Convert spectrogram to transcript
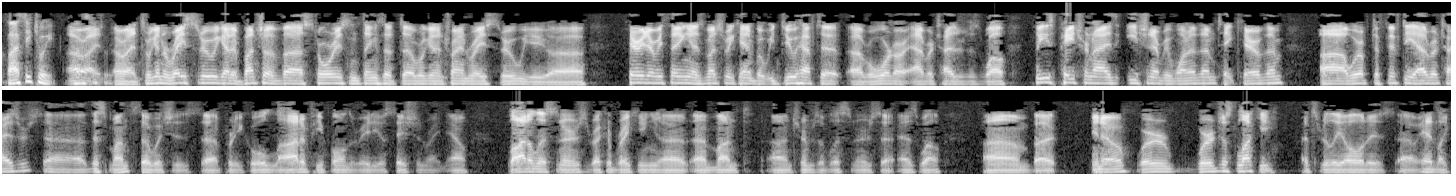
classy tweet. Classy all right, tweet. all right. So we're going to race through. We got a bunch of uh, stories and things that uh, we're going to try and race through. We uh, carried everything as much as we can, but we do have to uh, reward our advertisers as well. Please patronize each and every one of them. Take care of them. Uh, we're up to 50 advertisers uh, this month, so which is uh, pretty cool. A lot of people on the radio station right now. A lot of listeners, record-breaking uh, month uh, in terms of listeners uh, as well. Um, but you know, we're we're just lucky. That's really all it is. Uh, we had like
